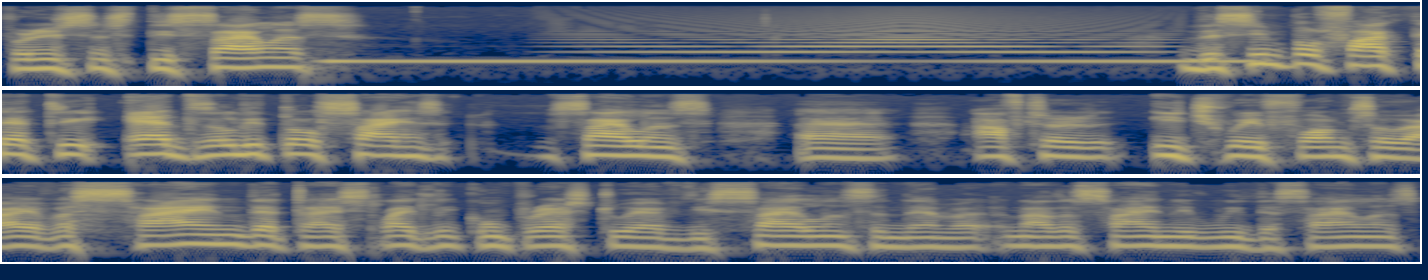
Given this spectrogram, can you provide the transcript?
For instance, this silence, the simple fact that it adds a little silence uh, after each waveform. So I have a sine that I slightly compress to have this silence and then another sine with the silence,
